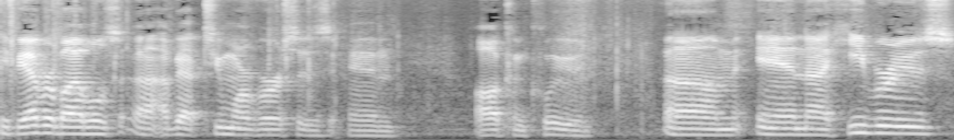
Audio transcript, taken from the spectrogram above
If you have your Bibles, uh, I've got two more verses and I'll conclude. Um, in uh, Hebrews,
